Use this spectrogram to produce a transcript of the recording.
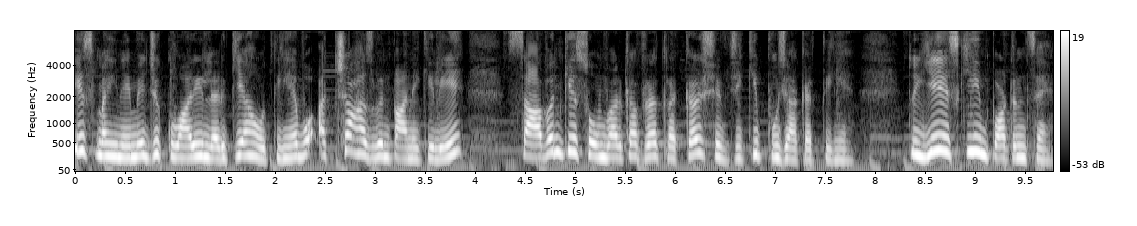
इस महीने में जो कुंवारी लड़कियाँ होती हैं, वो अच्छा हस्बैंड पाने के लिए सावन के सोमवार का व्रत रखकर शिव जी की पूजा करती हैं। तो ये इसकी इम्पोर्टेंस है।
